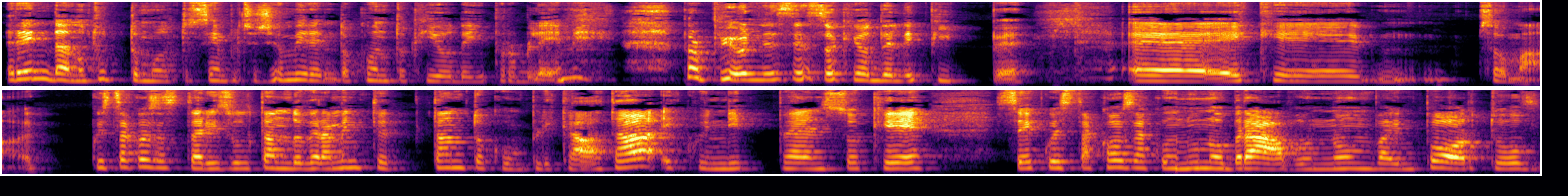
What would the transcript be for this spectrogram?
rendano tutto molto semplice, cioè io mi rendo conto che io ho dei problemi, proprio nel senso che ho delle pippe eh, e che insomma, questa cosa sta risultando veramente tanto complicata e quindi penso che se questa cosa con uno bravo non va in porto,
